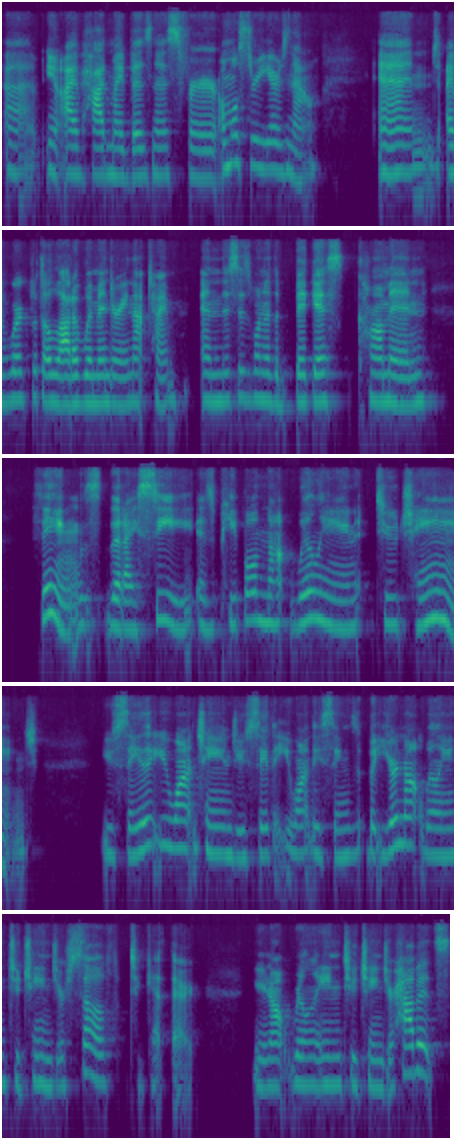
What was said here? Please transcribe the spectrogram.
uh, you know, I've had my business for almost three years now. And I've worked with a lot of women during that time. And this is one of the biggest common things that I see is people not willing to change. You say that you want change, you say that you want these things, but you're not willing to change yourself to get there. You're not willing to change your habits,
